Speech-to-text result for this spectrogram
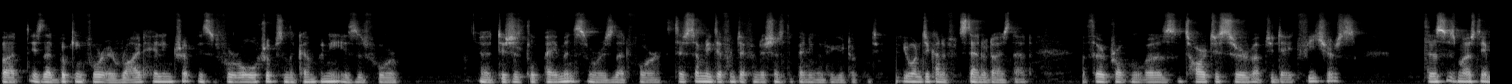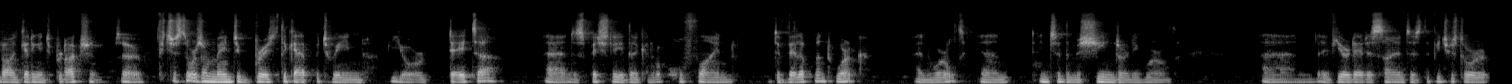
But is that booking for a ride hailing trip? Is it for all trips in the company? Is it for uh, digital payments or is that for there's so many different definitions depending on who you're talking to you want to kind of standardize that the third problem was it's hard to serve up to date features. This is mostly about getting into production. So feature stores are meant to bridge the gap between your data and especially the kind of offline development work and world and into the machine learning world. And if you're a data scientist, the feature store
